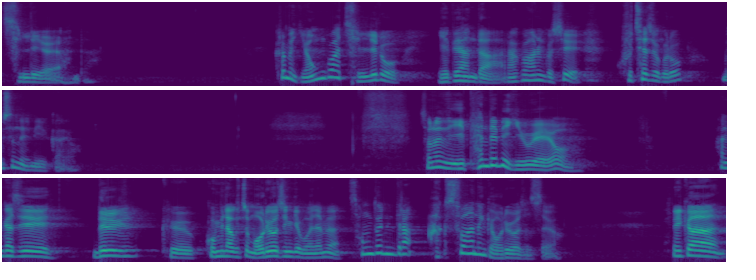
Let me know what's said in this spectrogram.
진리여야 한다. 그러면 영과 진리로 예배한다 라고 하는 것이 구체적으로 무슨 의미일까요? 저는 이 팬데믹 이후에요. 한 가지 늘 그 고민하고 좀 어려워진 게 뭐냐면 성도님들랑 악수하는 게 어려워졌어요. 그러니까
